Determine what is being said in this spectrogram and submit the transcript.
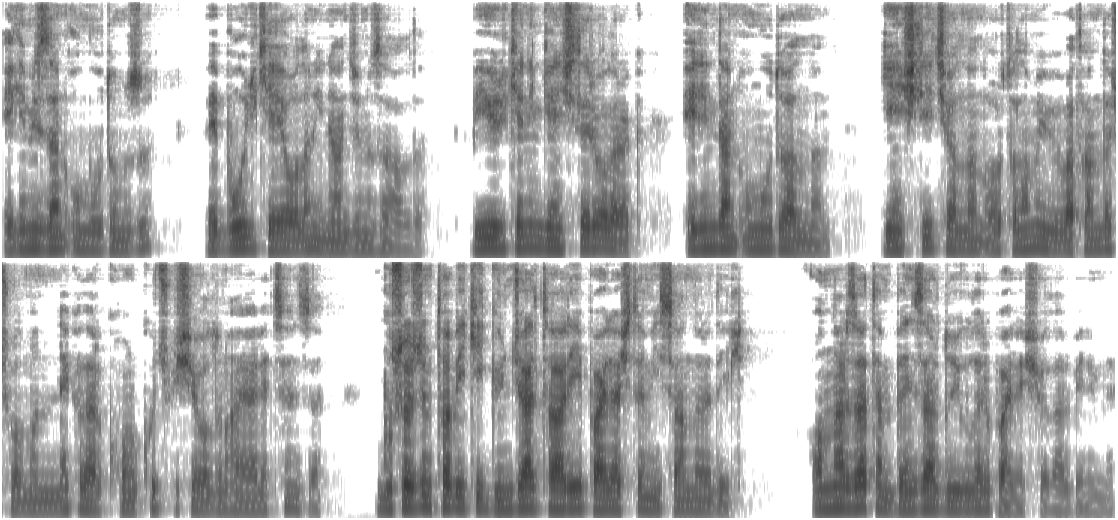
Elimizden umudumuzu ve bu ülkeye olan inancımızı aldı. Bir ülkenin gençleri olarak elinden umudu alınan, gençliği çalınan ortalama bir vatandaş olmanın ne kadar korkunç bir şey olduğunu hayal etsenize. Bu sözüm tabii ki güncel tarihi paylaştığım insanlara değil. Onlar zaten benzer duyguları paylaşıyorlar benimle.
